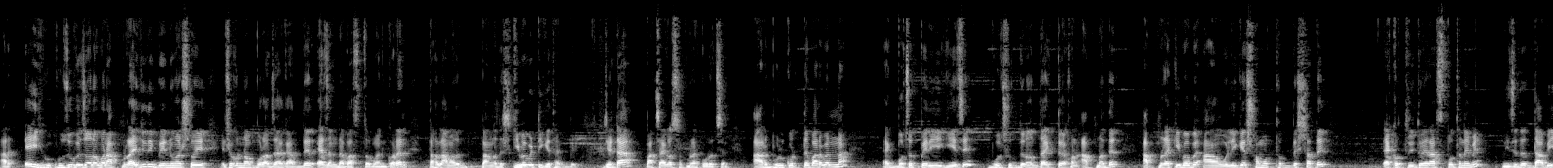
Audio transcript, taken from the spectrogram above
আর এই হুজুগে জনগণ, আপনারাই যদি বেনুয়াস হয়ে এ সকল নব্য রাজাকারদের এজেন্ডা বাস্তবায়ন করেন, তাহলে আমাদের বাংলাদেশ কীভাবে টিকে থাকবে? যেটা পাঁচ আগস্ট আপনারা করেছেন। আর ভুল করতে পারবেন না। এক বছর পেরিয়ে গিয়েছে। ভুল শুদ্ধানোর দায়িত্ব এখন আপনাদের। আপনারা কীভাবে আওয়ামী লীগের সমর্থকদের সাথে একত্রিত হয়ে রাজপথে নেমে নিজেদের দাবি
